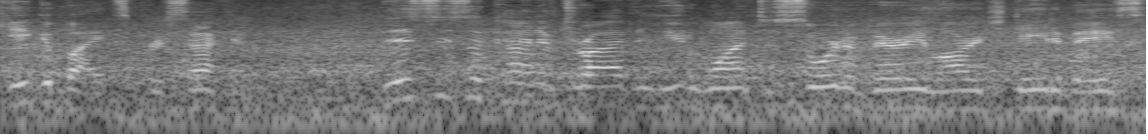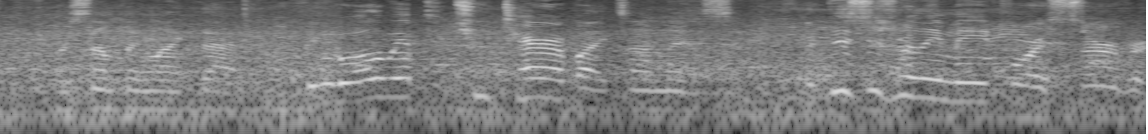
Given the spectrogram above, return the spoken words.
gigabytes per second. This is the kind of drive that you'd want to sort a very large database or something like that. You can go all the way up to two terabytes on this, but this is really made for a server.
